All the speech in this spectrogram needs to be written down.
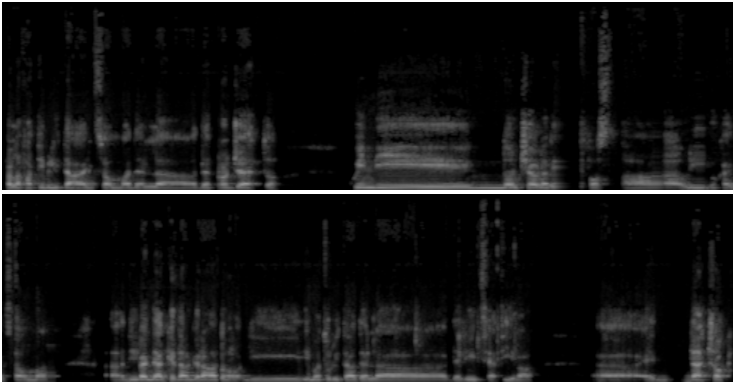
per la fattibilità insomma, del, del progetto quindi non c'è una risposta univoca, insomma, uh, dipende anche dal grado di, di maturità della, dell'iniziativa uh, e da ciò che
